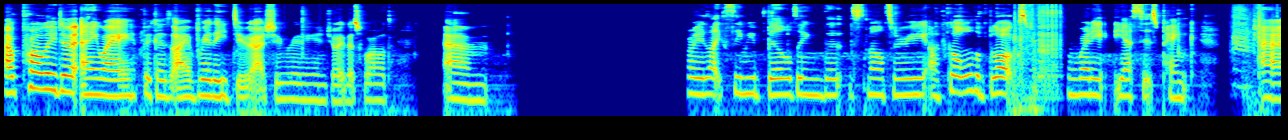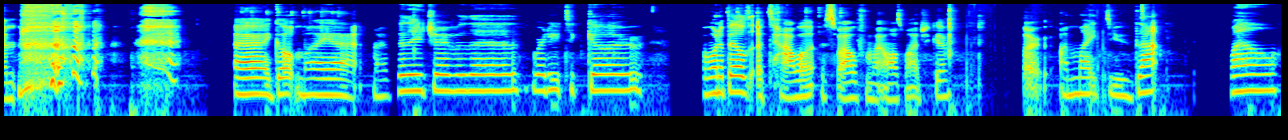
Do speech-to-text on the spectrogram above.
I'll probably do it anyway because I really do actually really enjoy this world. Um, probably like see me building the smeltery. I've got all the blocks already. Yes, it's pink. Um, I got my uh, my village over there ready to go. I want to build a tower as well for my Ars Magica. So I might do that well.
